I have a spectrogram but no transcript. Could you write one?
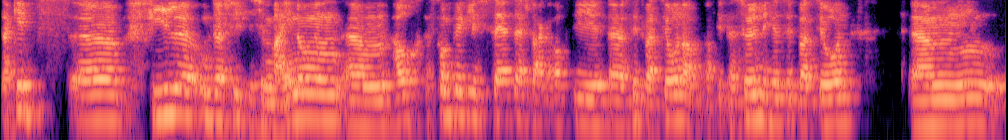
da gibt's äh, viele unterschiedliche Meinungen. Ähm, auch es kommt wirklich sehr, sehr stark auf die äh, Situation, auf, auf die persönliche Situation ähm,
